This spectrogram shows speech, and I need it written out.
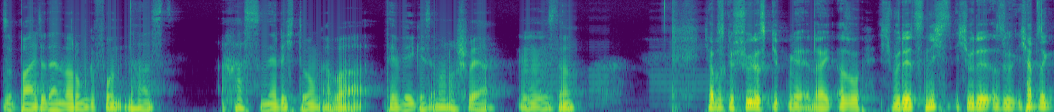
sobald du dein Warum gefunden hast, hast du eine Richtung, aber der Weg ist immer noch schwer. Mhm. Weißt du? Ich habe das Gefühl, es gibt mir, Energie- also ich würde jetzt nicht, ich würde, also ich habe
